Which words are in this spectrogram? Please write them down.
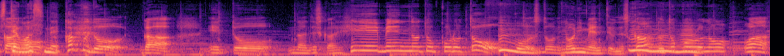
してますね。角度がえっと何ですか平面のところと、うんこうとのり面っていうんですか、うんうんうん。のところのは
